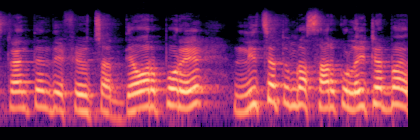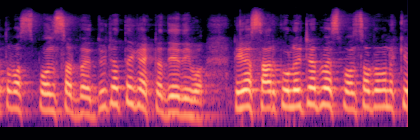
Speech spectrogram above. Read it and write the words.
স্ট্রেংথেন দি ফিউচার দেওয়ার পরে নিচে তোমরা সার্কুলেটেড বাই অথবা স্পন্সার্ড বাই দুইটা থেকে একটা দিয়ে দিবা। ঠিক আছে? সার্কুলেটেড বাই স্পন্সার্ড বাই মানে কি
